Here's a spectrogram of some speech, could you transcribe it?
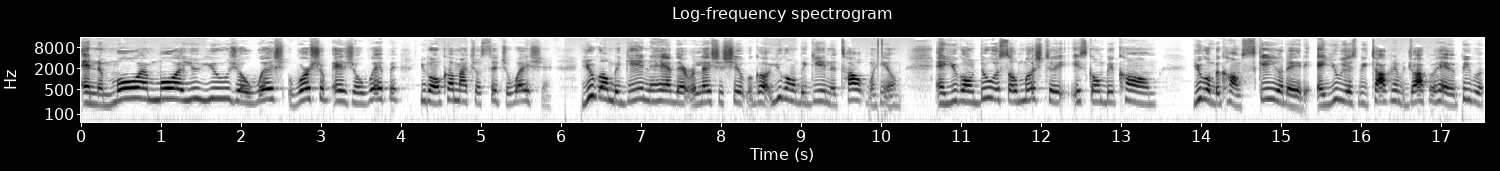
And the more and more you use your worship as your weapon, you're going to come out your situation. You're going to begin to have that relationship with God. You're going to begin to talk with Him. And you're going to do it so much to it's going to become you're gonna become skilled at it, and you just be talking to dropping having people.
